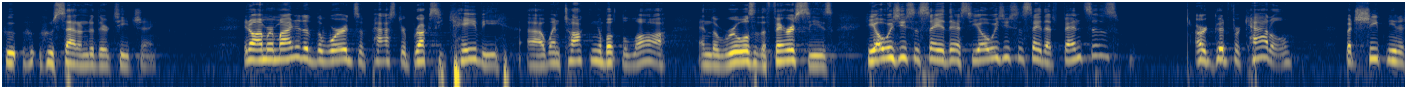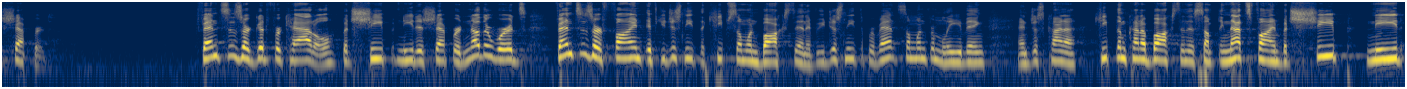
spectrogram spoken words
who, who, who sat under their teaching. You know, I'm reminded of the words of Pastor Bruxy Cavey uh, when talking about the law and the rules of the Pharisees, he always used to say this. He always used to say that fences are good for cattle, but sheep need a shepherd. Fences are good for cattle, but sheep need a shepherd. In other words, fences are fine if you just need to keep someone boxed in. If you just need to prevent someone from leaving and just kind of keep them kind of boxed into something, that's fine. But sheep need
